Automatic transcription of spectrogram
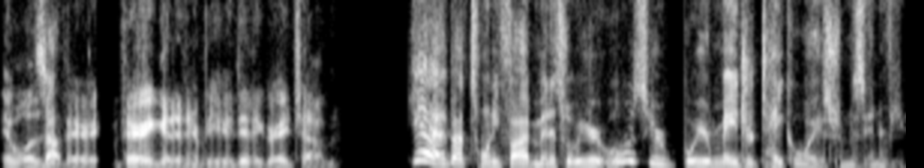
It was about, a very, very good interview. He did a great job. Yeah, about 25 minutes. What were your what was your what were your major takeaways from this interview?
